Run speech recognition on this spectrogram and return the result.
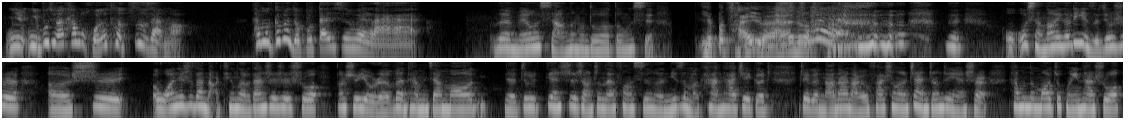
你你不觉得他们活得特自在吗？他们根本就不担心未来。对，没有想那么多东西，也不裁员，是吧？对，我我想到一个例子，就是呃，是我忘记是在哪儿听的了，但是是说当时有人问他们家猫，呃，就是电视上正在放新闻，你怎么看它这个这个哪哪哪又发生了战争这件事儿？他们的猫就回应他说：“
